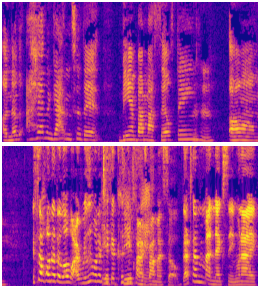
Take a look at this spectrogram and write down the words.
another I haven't gotten to that being by myself thing. mm-hmm. Um, It's a whole nother level. I really want to take a cooking class by myself. That's gonna be my next thing. When I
